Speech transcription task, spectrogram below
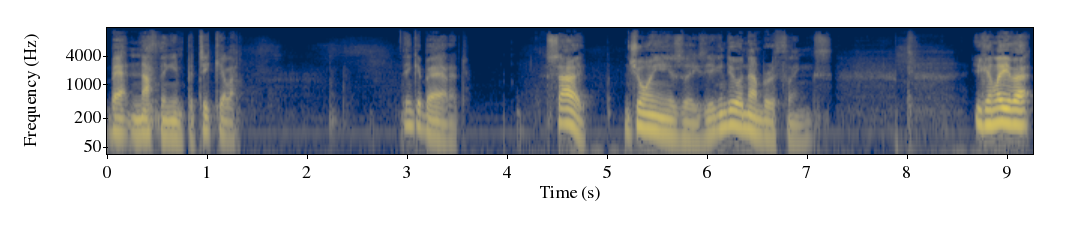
about nothing in particular. Think about it. So, joining is easy. You can do a number of things. You can leave a,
